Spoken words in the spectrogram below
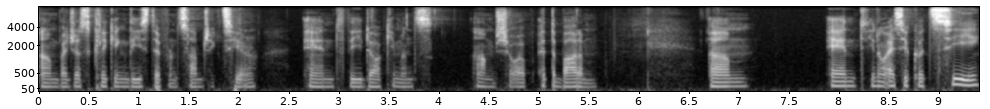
um, by just clicking these different subjects here, and the documents um, show up at the bottom. Um, and you know, as you could see,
